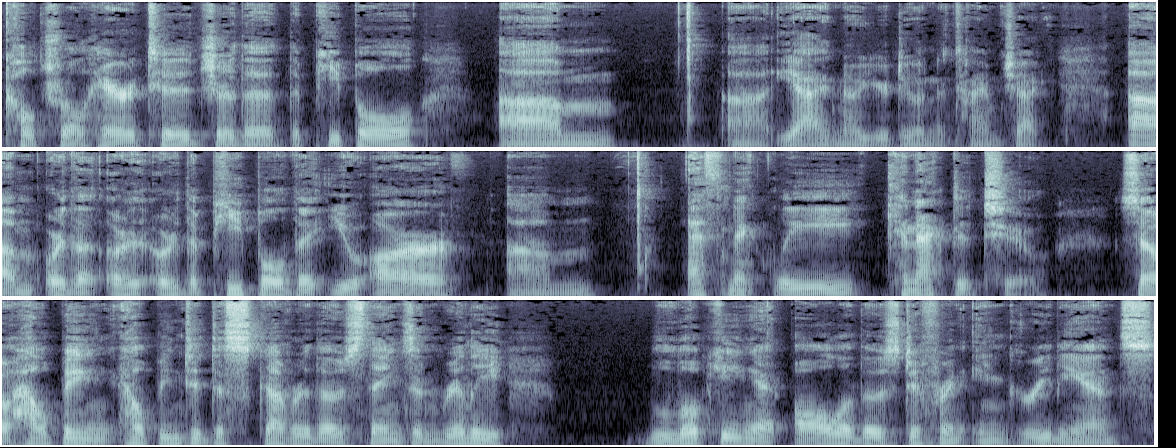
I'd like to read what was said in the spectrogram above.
cultural heritage or the, the people, um, uh, yeah, I know you're doing a time check, um, or the, or, or the people that you are, um, ethnically connected to. So helping, helping to discover those things and really looking at all of those different ingredients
